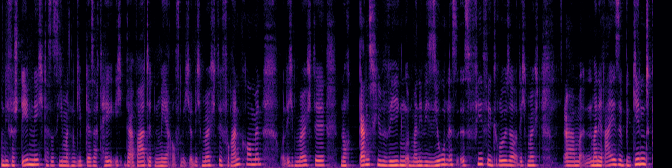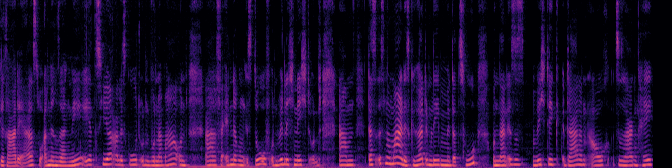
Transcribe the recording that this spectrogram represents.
Und die verstehen nicht, dass es jemanden gibt, der sagt, hey, ich, da erwartet mehr auf mich und ich möchte vorankommen und ich möchte noch ganz viel bewegen und meine Vision ist, ist viel, viel größer und ich möchte ähm, meine Reise beginnt gerade erst, wo andere sagen, nee, jetzt hier alles gut und wunderbar und äh, Veränderung ist doof und will ich nicht. Und ähm, das ist normal, das gehört im Leben mit dazu. Und dann ist es wichtig, da dann auch zu sagen, hey,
